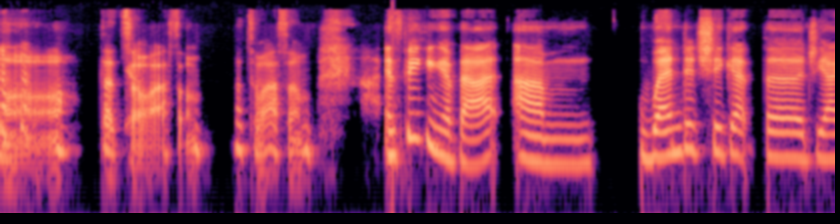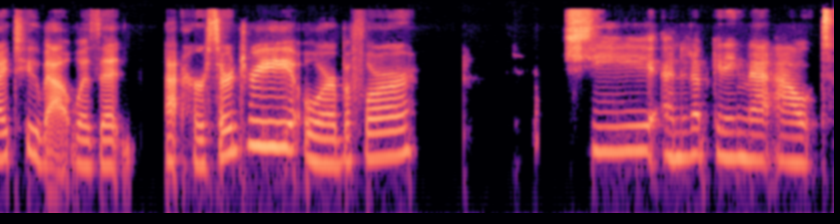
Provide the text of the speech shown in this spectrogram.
Oh, that's so awesome. That's so awesome. And speaking of that, um, when did she get the GI tube out? Was it at her surgery or before? She ended up getting that out.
